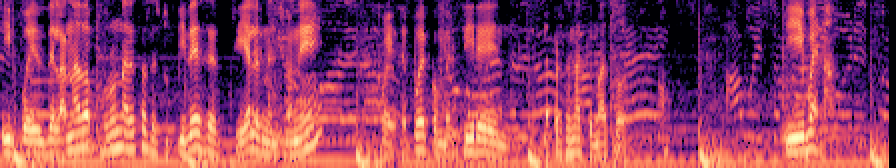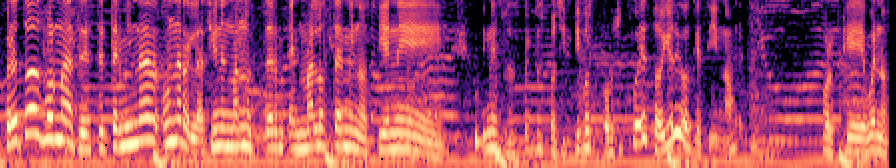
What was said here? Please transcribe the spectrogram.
y pues de la nada por una de estas estupideces que ya les mencioné, pues se puede convertir en la persona que más odia, Y bueno, pero de todas formas, este, terminar una relación en, malos términos tiene, tiene sus aspectos positivos, por supuesto. Yo digo que sí, ¿no? Porque, bueno,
